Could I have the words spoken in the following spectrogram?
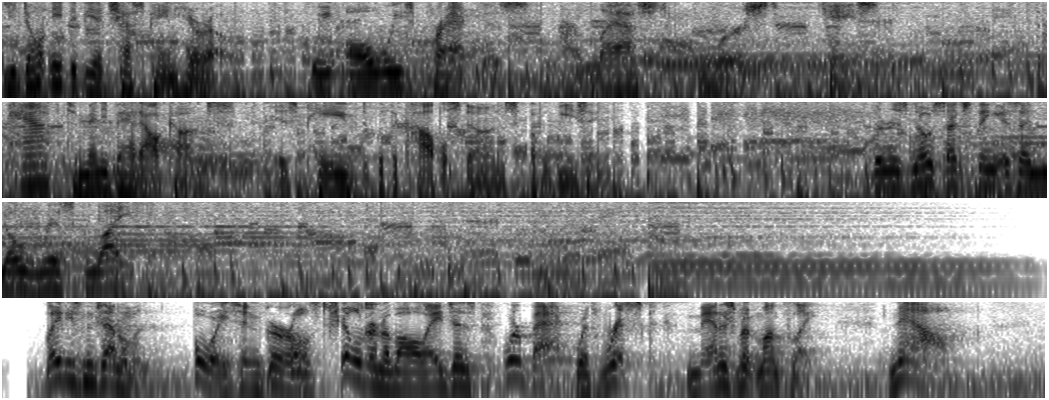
you don't need to be a chest pain hero. We always practice our last worst case. The path to many bad outcomes is paved with the cobblestones of wheezing. There is no such thing as a no risk life. Ladies and gentlemen, boys and girls, children of all ages, we're back with Risk Management Monthly. Now,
